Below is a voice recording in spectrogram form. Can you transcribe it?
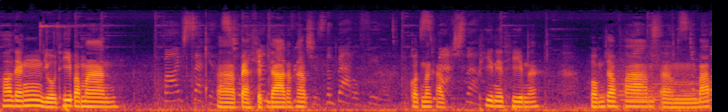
ก็แรงอยู่ที่ประมาณ 80 ดาวนะครับ กดมากับพี่ในทีมนะ ผมจะฟาร์มบัฟ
